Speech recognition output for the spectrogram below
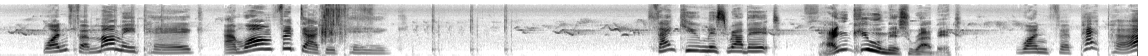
one for Mummy Pig, and one for Daddy Pig. Thank you, Miss Rabbit. Thank you, Miss Rabbit. One for Peppa,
